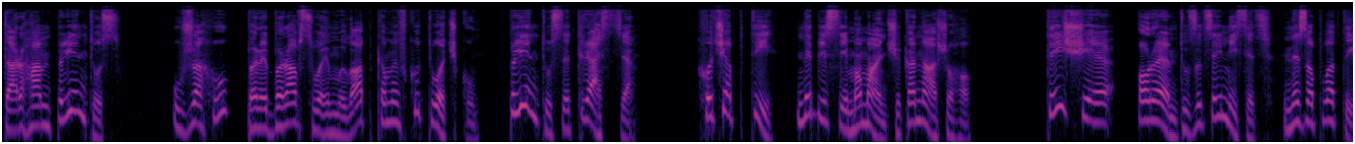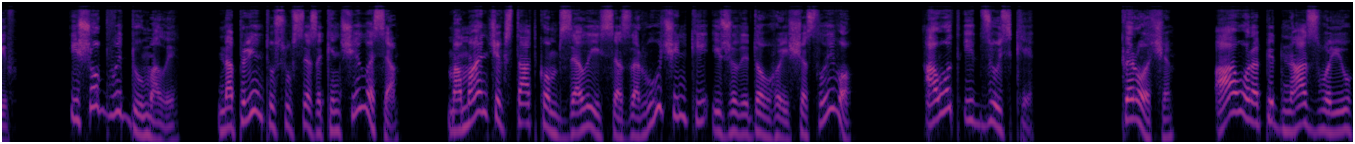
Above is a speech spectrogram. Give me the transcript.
Тарган Плінтус у жаху перебирав своїми лапками в куточку. Плінтусе трясця. Хоча б ти, не біси маманчика нашого. Ти ще оренду за цей місяць не заплатив. І що б ви думали? На плінтусу все закінчилося? Маманчик з татком взялися за рученьки і жили довго і щасливо. А от і дзузьки. Коротше, аура під назвою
